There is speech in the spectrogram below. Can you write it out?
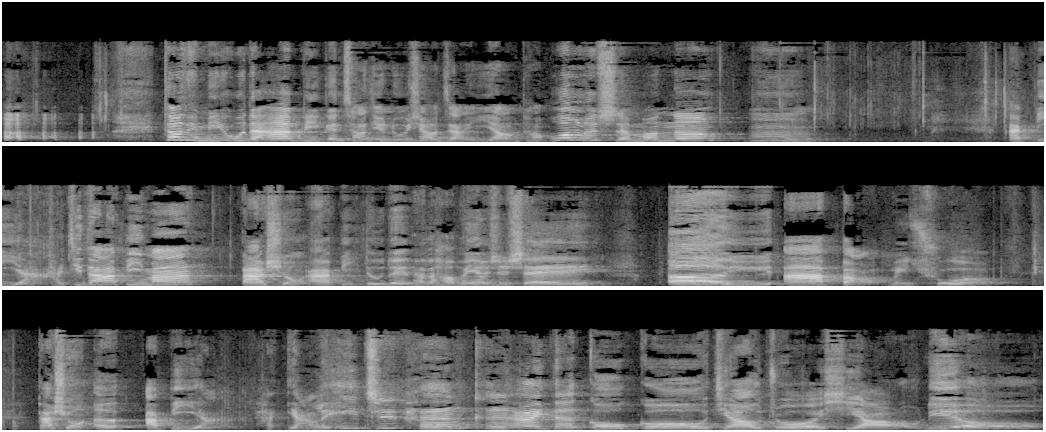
到底迷糊的阿比跟长颈鹿校长一样，他忘了什么呢？嗯，阿比呀，还记得阿比吗？大熊阿比，对不对？他的好朋友是谁？鳄鱼阿宝，没错，大熊阿阿比呀，他养了一只很可爱的狗狗，叫做小六。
